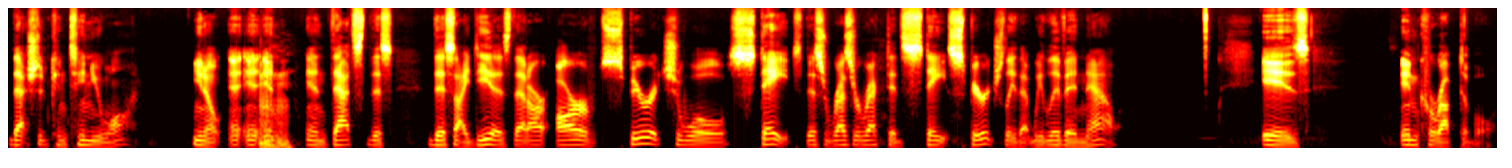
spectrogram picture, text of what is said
that should continue on. You know, and mm-hmm. and, and that's this this idea is that our our spiritual state, this resurrected state spiritually that we live in now is incorruptible.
